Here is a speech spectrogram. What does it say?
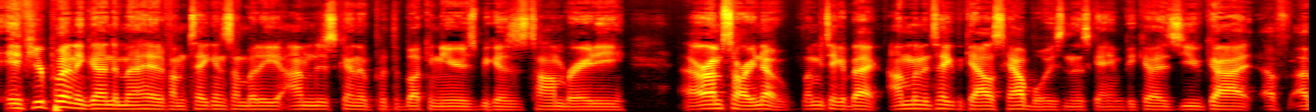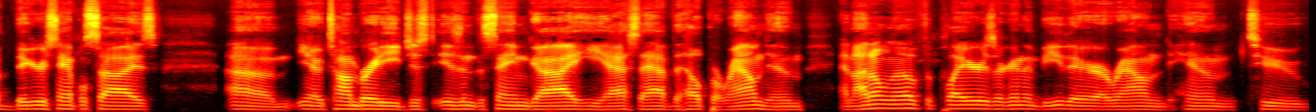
if you're putting a gun to my head, if I'm taking somebody, I'm just gonna put the Buccaneers because it's Tom Brady. Or I'm sorry, no, let me take it back. I'm gonna take the Dallas Cowboys in this game because you got a, a bigger sample size. Um, you know, Tom Brady just isn't the same guy. He has to have the help around him. And I don't know if the players are going to be there around him to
